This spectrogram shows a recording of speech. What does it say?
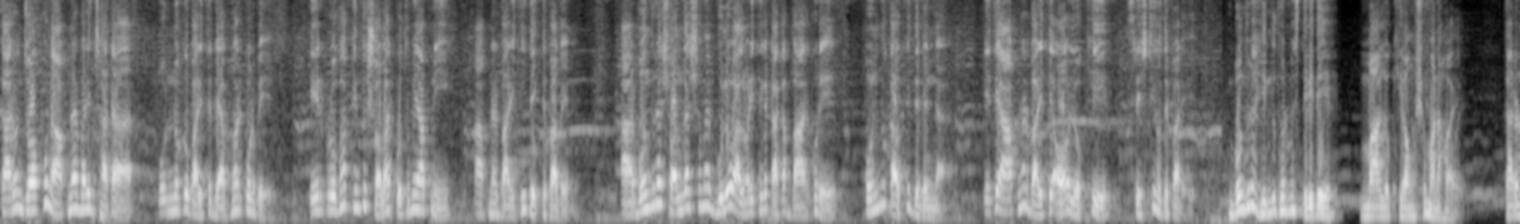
কারণ যখন আপনার বাড়ির ঝাঁটা অন্য কেউ বাড়িতে ব্যবহার করবে, এর প্রভাব কিন্তু সবার প্রথমে আপনি আপনার বাড়িতেই দেখতে পাবেন। আর বন্ধুরা, সন্ধ্যার সময় ভুলেও আলমারি থেকে টাকা বার করে অন্য কাউকে দেবেন না। এতে আপনার বাড়িতে অলক্ষ্মীর সৃষ্টি হতে পারে। বন্ধুরা, হিন্দু ধর্মের স্ত্রীদের মা লক্ষ্মীর অংশ মানা হয়, কারণ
